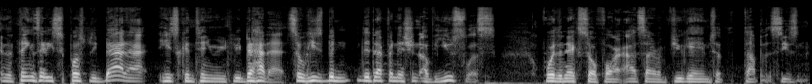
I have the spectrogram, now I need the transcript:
And the things that he's supposed to be bad at, he's continuing to be bad at. So he's been the definition of useless for the Knicks so far, outside of a few games at the top of the season.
